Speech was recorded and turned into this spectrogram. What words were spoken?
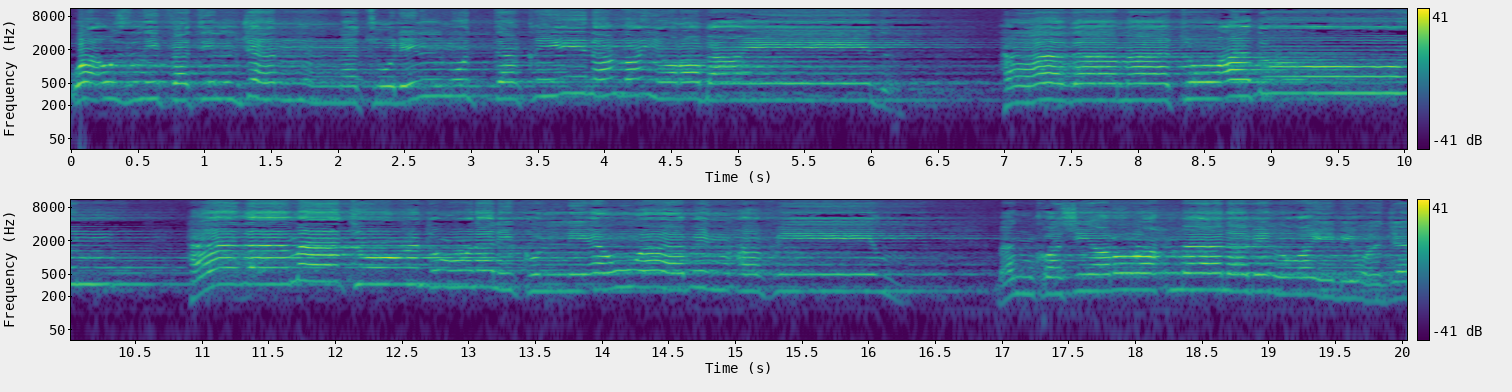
وأزلفت الجنة للمتقين غير بعيد هذا ما توعدون هذا ما توعدون لكل أواب حفيظ من خشي الرحمن بالغيب وجاء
